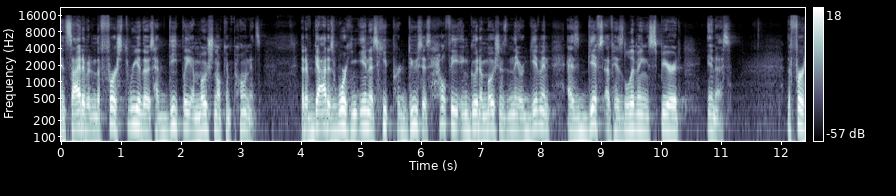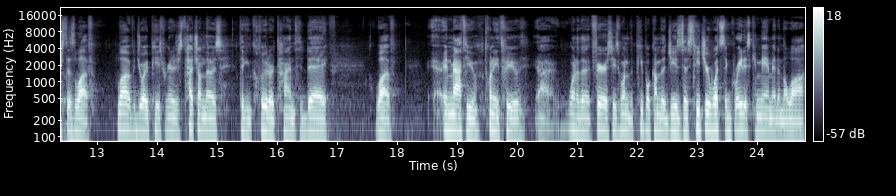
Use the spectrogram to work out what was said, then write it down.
inside of it. And the first three of those have deeply emotional components that if God is working in us, He produces healthy and good emotions, and they are given as gifts of His living Spirit in us. The first is love. Love, joy, peace. We're going to just touch on those to conclude our time today. Love. In Matthew 22, uh, one of the Pharisees, one of the people come to Jesus says, Teacher, what's the greatest commandment in the law?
